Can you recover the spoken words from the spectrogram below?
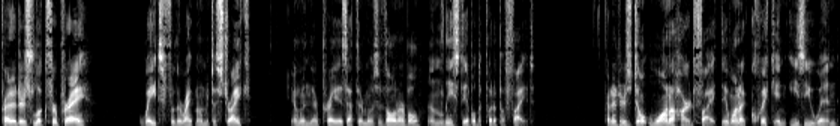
Predators look for prey, wait for the right moment to strike, and when their prey is at their most vulnerable and least able to put up a fight. Predators don't want a hard fight. They want a quick and easy win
